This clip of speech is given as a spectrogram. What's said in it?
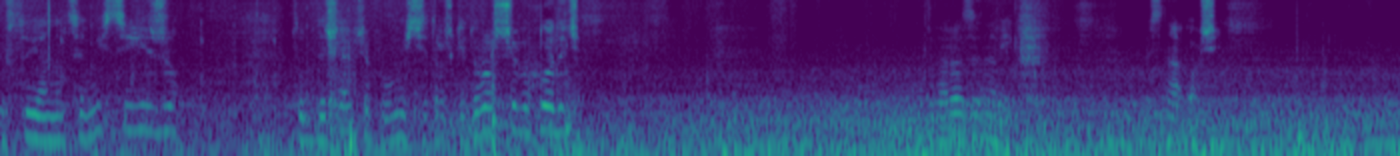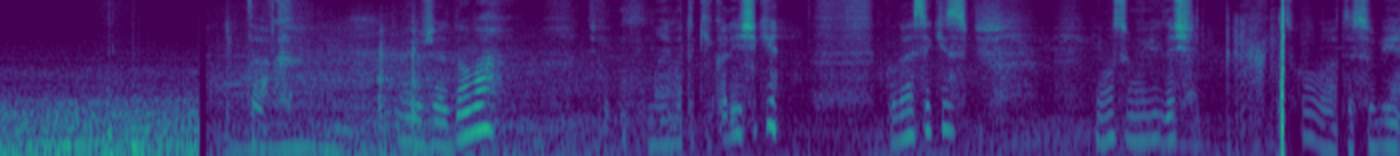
Постоянно в це місце їжджу. Тут дешевше, по місці трошки дорожче виходить. Осінь. Так, ми вже вдома. Маємо такі колесики, колесики і мусимо їх десь сховати собі.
